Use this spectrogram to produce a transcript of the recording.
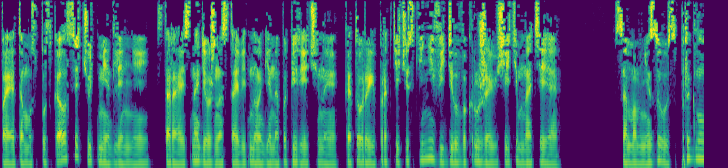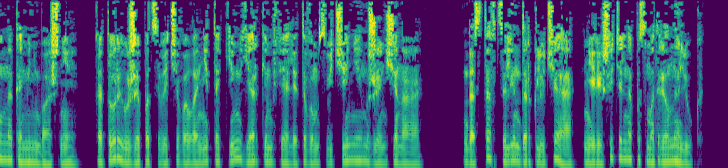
поэтому спускался чуть медленней, стараясь надежно ставить ноги на поперечины, которые практически не видел в окружающей темноте. В самом низу спрыгнул на камень башни, который уже подсвечивала не таким ярким фиолетовым свечением женщина. Достав цилиндр ключа, нерешительно посмотрел на люк,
